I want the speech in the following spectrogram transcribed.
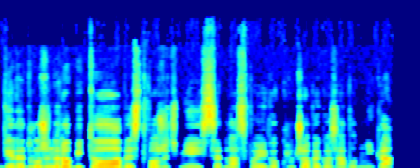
Wiele drużyn robi to, aby stworzyć miejsce dla swojego kluczowego zawodnika,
